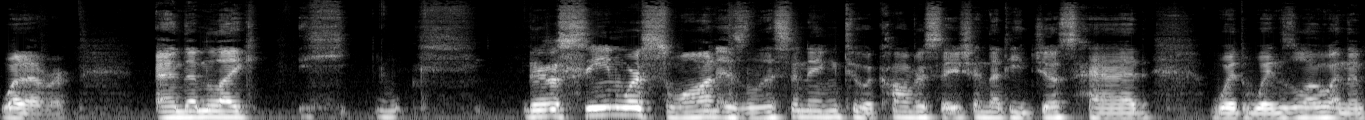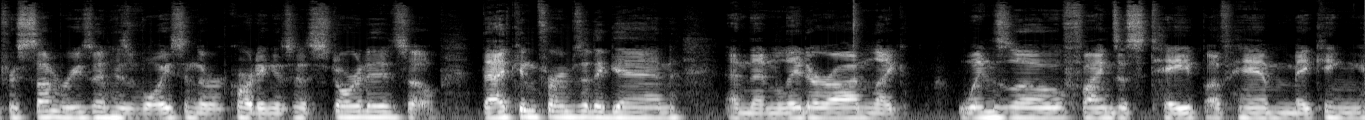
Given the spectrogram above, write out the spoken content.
whatever. And then like he, there's a scene where Swan is listening to a conversation that he just had with Winslow, and then for some reason his voice in the recording is distorted, so that confirms it again. And then later on, like Winslow finds this tape of him making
